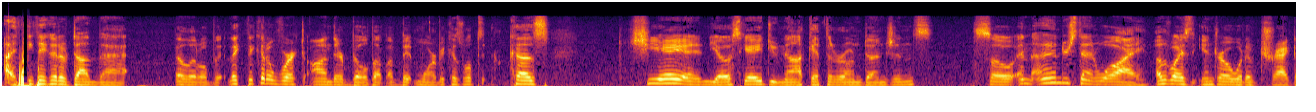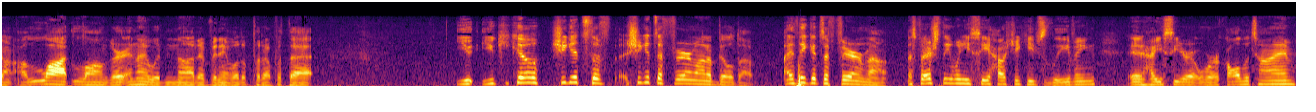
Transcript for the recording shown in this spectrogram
I think they could have done that a little bit. Like they could have worked on their build up a bit more because well, because Chie and Yosuke do not get their own dungeons. So, and I understand why. Otherwise, the intro would have dragged on a lot longer, and I would not have been able to put up with that. Y- Yukiko, she gets the she gets a fair amount of build up. I think it's a fair amount, especially when you see how she keeps leaving and how you see her at work all the time.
